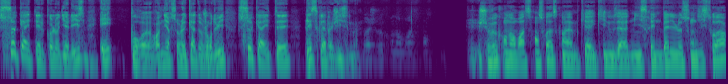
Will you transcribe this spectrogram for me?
ce qu'a été le colonialisme et pour revenir sur le cas d'aujourd'hui ce qu'a été l'esclavagisme je veux qu'on embrasse Françoise quand même, qui, nous a administré une belle leçon d'histoire,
